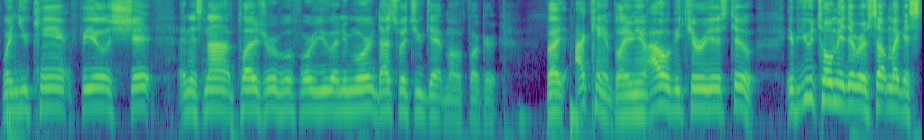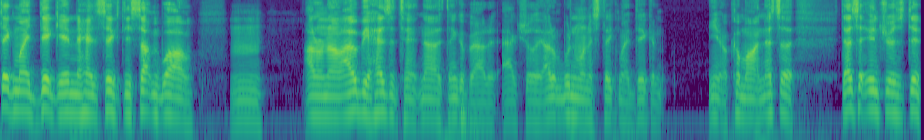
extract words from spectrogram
When you can't feel shit and it's not pleasurable for you anymore, that's what you get, motherfucker. But I can't blame you. I would be curious too. If you told me there was something I could stick my dick in that had 60 something, well, mm, I don't know. I would be hesitant now to think about it, actually. I wouldn't want to stick my dick in, you know, come on. That's a. That's an interesting.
